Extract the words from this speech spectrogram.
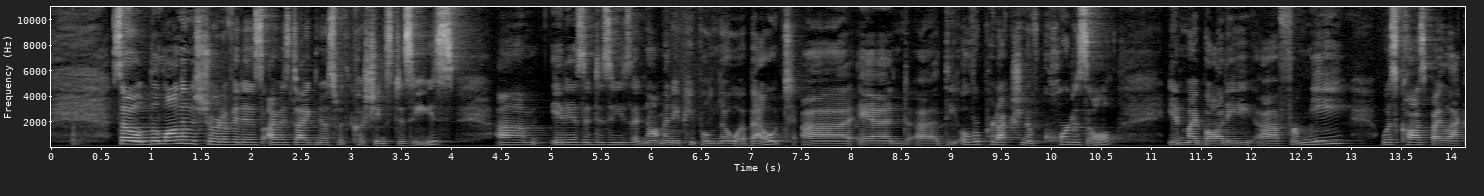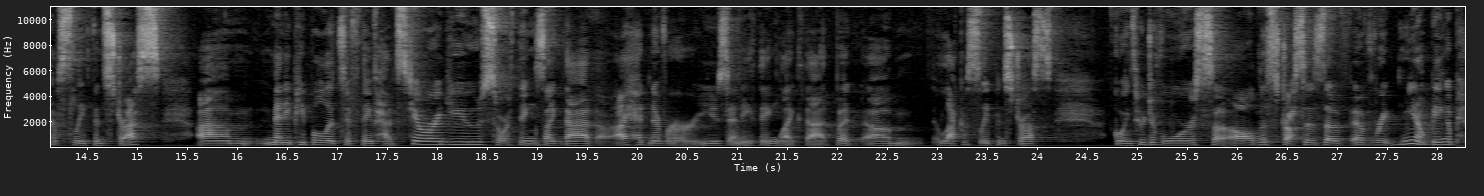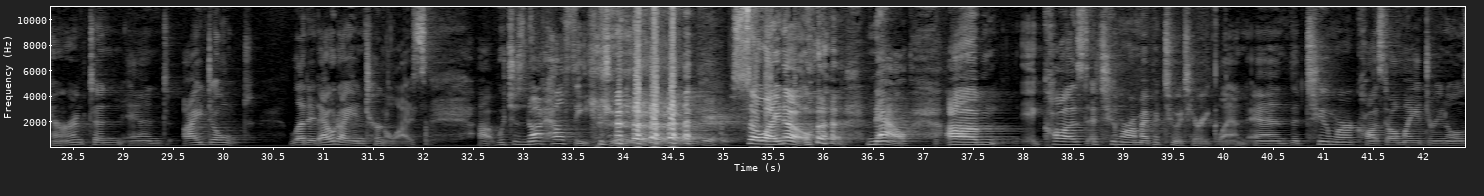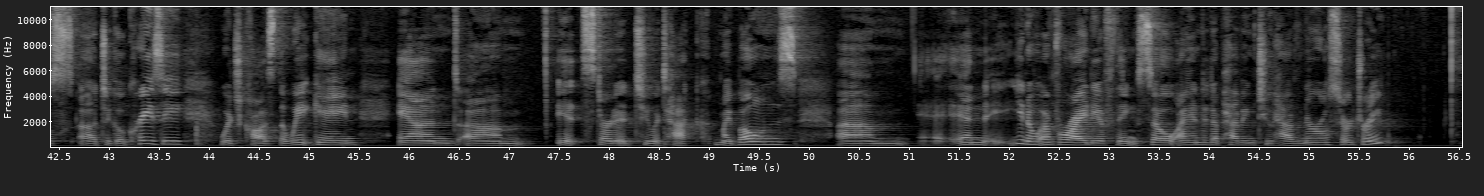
So, the long and the short of it is, I was diagnosed with Cushing's disease. Um, it is a disease that not many people know about, uh, and uh, the overproduction of cortisol in my body uh, for me was caused by lack of sleep and stress. Um, many people, it's if they've had steroid use or things like that. I had never used anything like that, but um, lack of sleep and stress, going through divorce, uh, all the stresses of, of re- you know being a parent, and and I don't let it out. I internalize. Uh, which is not healthy. so I know now. Um, it caused a tumor on my pituitary gland, and the tumor caused all my adrenals uh, to go crazy, which caused the weight gain, and um, it started to attack my bones. Um, and you know a variety of things. So I ended up having to have neurosurgery,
